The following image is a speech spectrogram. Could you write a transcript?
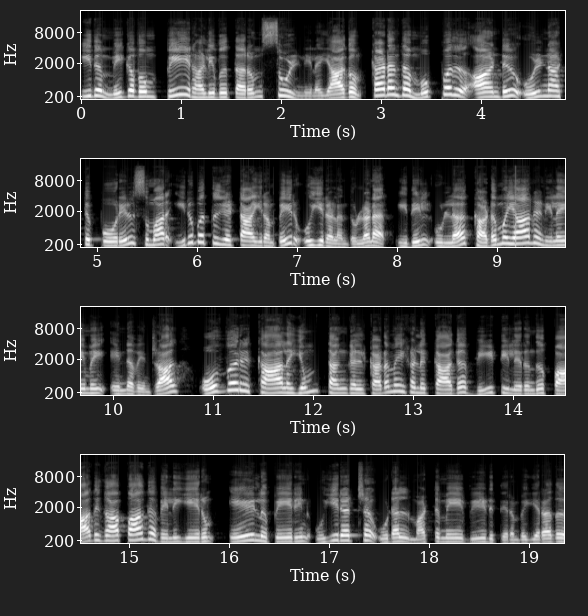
இது மிகவும் பேரழிவு தரும் சூழ்நிலையாகும் கடந்த முப்பது ஆண்டு உள்நாட்டுப் போரில் சுமார் இருபத்தி எட்டாயிரம் பேர் உயிரிழந்துள்ளனர் இதில் உள்ள கடுமையான நிலைமை என்னவென்றால் ஒவ்வொரு காலையும் தங்கள் கடமைகளுக்காக வீட்டிலிருந்து பாதுகாப்பாக வெளியேறும் ஏழு பேரின் உயிரற்ற உடல் மட்டுமே வீடு திரும்புகிறது.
